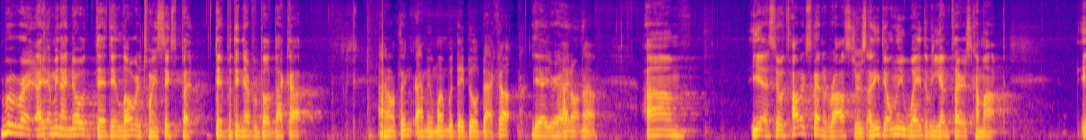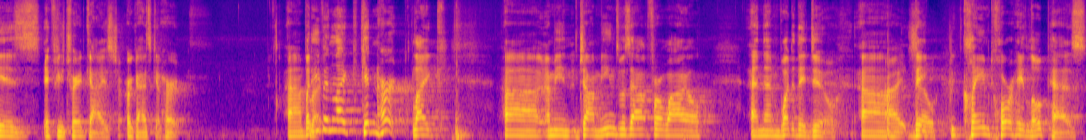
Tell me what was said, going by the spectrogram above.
Right. I, I mean, I know that they lowered to 26, but they, but they never build back up. I don't think. I mean, when would they build back up? Yeah, you're right. I don't know. Yeah. So without expanded rosters, I think the only way that young players come up is if you trade guys or guys get hurt. Uh, but Right. even like getting hurt, like uh, I mean, John Means was out for a while, and then what did they do? Um, right, they claimed Jorge Lopez,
